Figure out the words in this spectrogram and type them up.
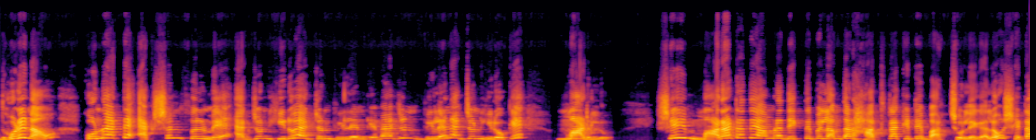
ধরে নাও, কোনো একটা অ্যাকশন ফিল্মে একজন হিরো একজন ভিলেনকে বা একজন ভিলেন একজন হিরোকে মারলো। সেই মারাটাতে আমরা দেখতে পেলাম তার হাতটা কেটে বাদ চলে গেল, সেটা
